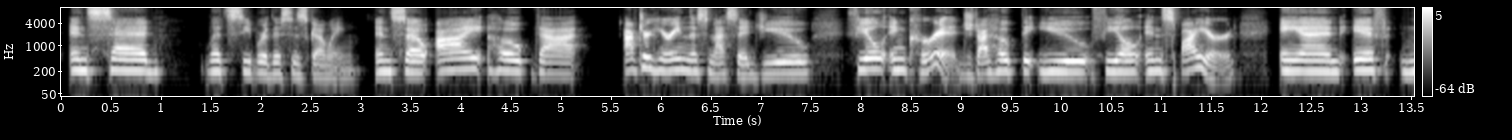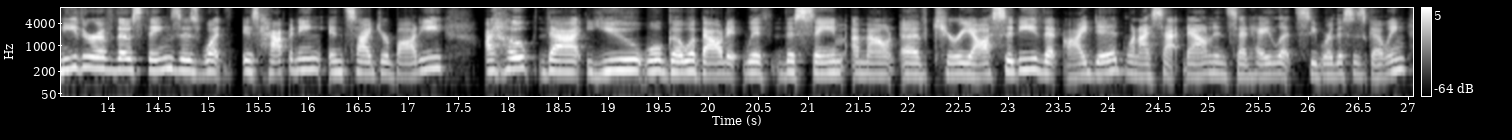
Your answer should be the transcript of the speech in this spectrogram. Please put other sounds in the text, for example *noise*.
and said, Let's see where this is going. And so I hope that after hearing this message, you feel encouraged. I hope that you feel inspired. And if neither of those things is what is happening inside your body, I hope that you will go about it with the same amount of curiosity that I did when I sat down and said, Hey, let's see where this is going.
